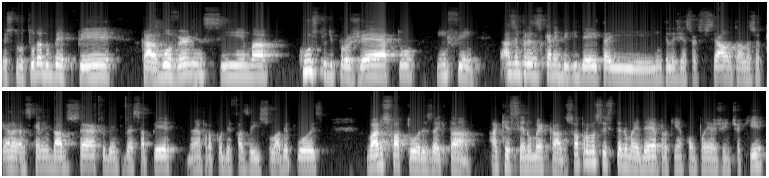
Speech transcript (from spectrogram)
estrutura do BP, cara, governo em cima, custo de projeto, enfim. As empresas querem Big Data e inteligência artificial, então elas querem, elas querem o dado certo dentro do SAP, né, para poder fazer isso lá depois. Vários fatores aí que está aquecendo o mercado. Só para vocês terem uma ideia, para quem acompanha a gente aqui,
